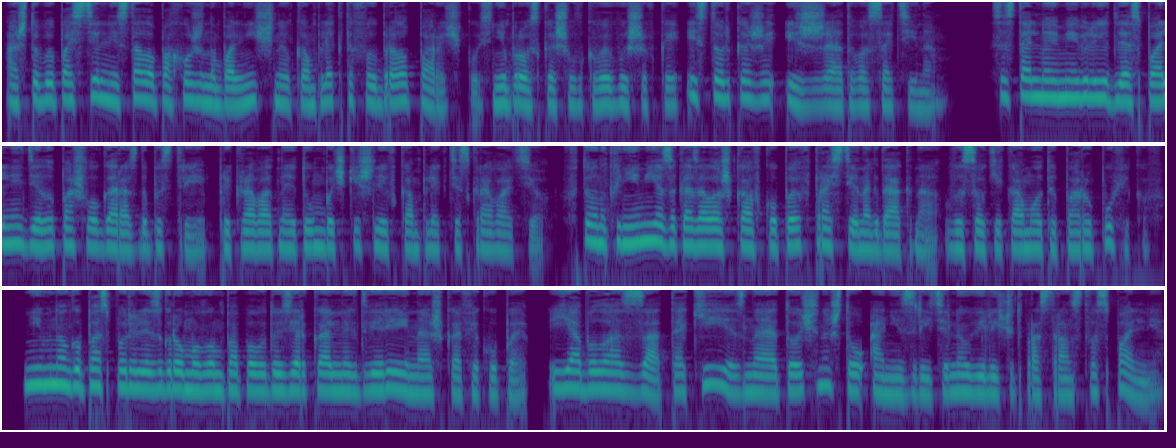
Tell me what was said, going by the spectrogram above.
А чтобы постель не стала похожа на больничную, комплектов выбрала парочку с неброской шелковой вышивкой и столько же из сжатого сатина. С остальной мебелью для спальни дело пошло гораздо быстрее. Прикроватные тумбочки шли в комплекте с кроватью. В тон к ним я заказала шкаф-купе в простенок до окна, высокий комод и пару пуфиков. Немного поспорили с Громовым по поводу зеркальных дверей на шкафе-купе. Я была за такие, зная точно, что они зрительно увеличат пространство спальни.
